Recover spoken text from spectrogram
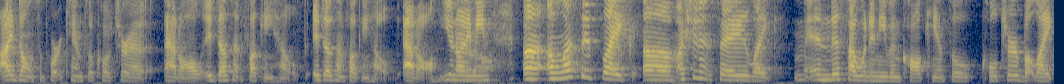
I don't support cancel culture at, at all. It doesn't fucking help. It doesn't fucking help at all. You know Not what i mean? uh, unless it's like um i shouldn't say like and this i wouldn't even call cancel culture but like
